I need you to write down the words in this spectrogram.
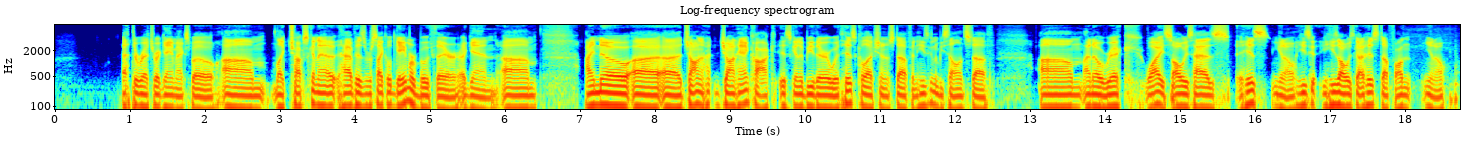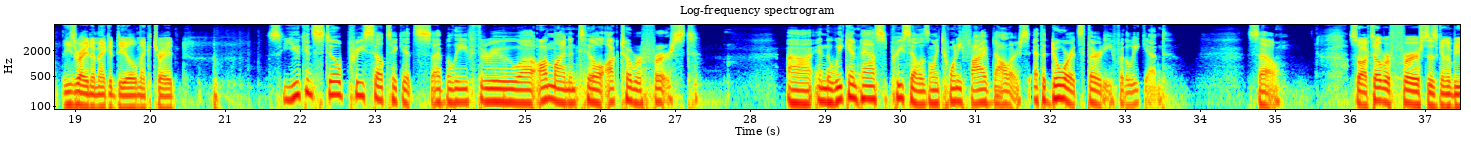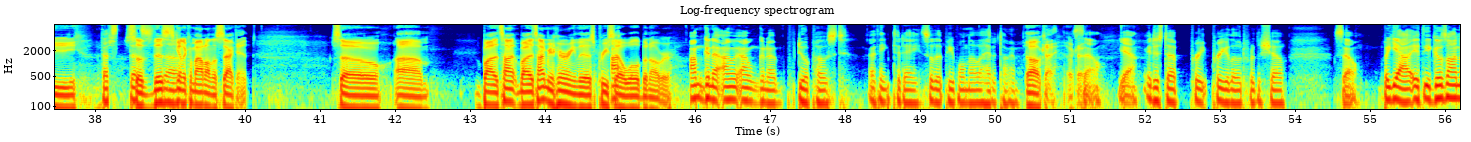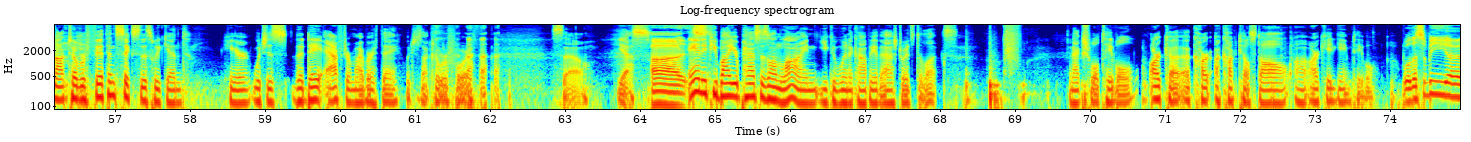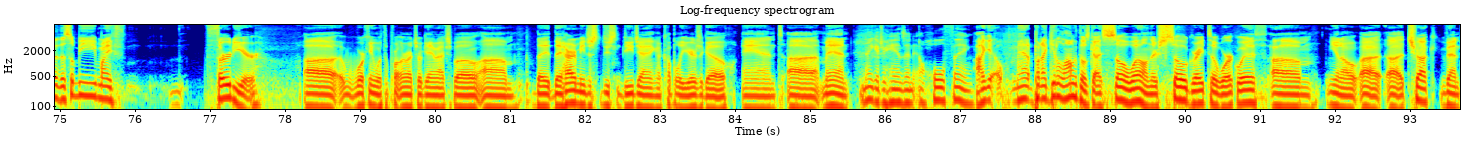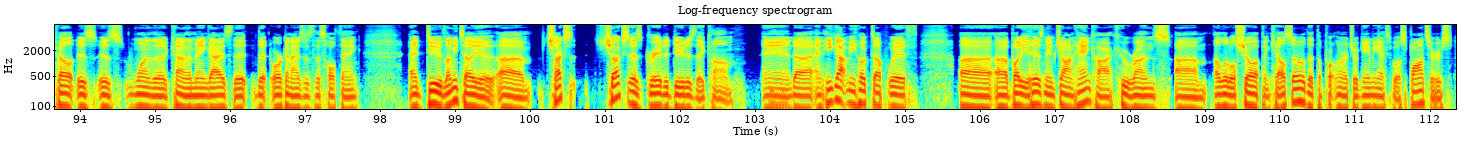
at the Retro Game Expo. Um, like Chuck's gonna have his recycled gamer booth there again. Um, I know uh, uh, John John Hancock is going to be there with his collection of stuff, and he's going to be selling stuff. Um, I know Rick Weiss always has his, you know, he's he's always got his stuff on, you know, he's ready to make a deal, make a trade. So you can still pre-sell tickets, I believe, through uh, online until October first. Uh, and the weekend pass pre-sale is only twenty five dollars. At the door, it's thirty for the weekend. So So October first is going to be that's, so that's this is going to come out on the second. So um, by the time by the time you're hearing this, pre-sale will have been over. I'm gonna I'm, I'm gonna do a post. I think today so that people know ahead of time. Oh, okay, okay. So yeah, it just a pre preload for the show. So, but yeah, it, it goes on October fifth and sixth this weekend here, which is the day after my birthday, which is October fourth. so yes, Uh, and if you buy your passes online, you can win a copy of Asteroids Deluxe, an actual table, arca, a, car, a cocktail stall uh, arcade game table. Well, this will be uh, this will be my th- third year uh, working with the Portland Retro Game Expo. Um, they they hired me just to do some DJing a couple of years ago, and uh, man, Now you get your hands in a whole thing. I get man, but I get along with those guys so well, and they're so great to work with. Um, you know, uh, uh, Chuck Van Pelt is is one of the kind of the main guys that that organizes this whole thing. And dude, let me tell you, um, Chuck's Chuck's as great a dude as they come, and uh, and he got me hooked up with uh, a buddy of his named John Hancock, who runs um, a little show up in Kelso that the Portland Retro Gaming Expo sponsors,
